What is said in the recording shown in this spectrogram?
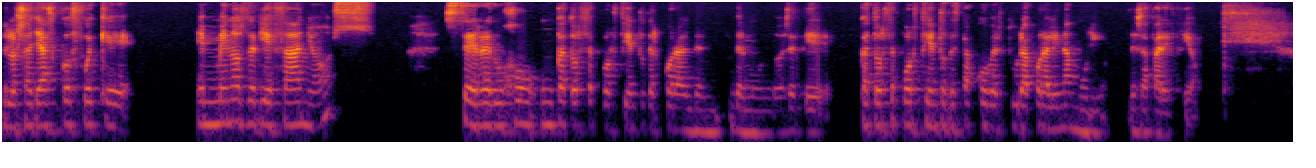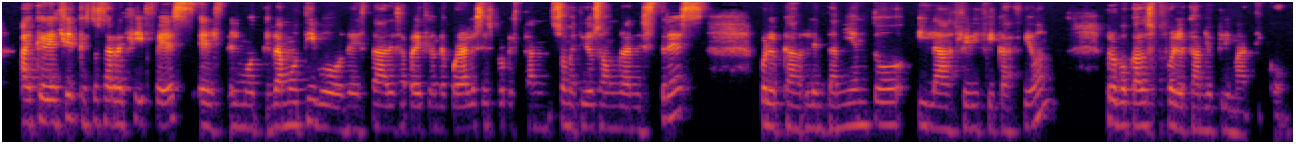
de los hallazgos fue que en menos de 10 años se redujo un 14% del coral del, mundo, es decir, 14% de esta cobertura coralina murió, desapareció. Hay que decir que estos arrecifes, el, el, gran motivo de esta desaparición de corales es porque están sometidos a un gran estrés por el calentamiento y la acidificación provocados por el cambio climático.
